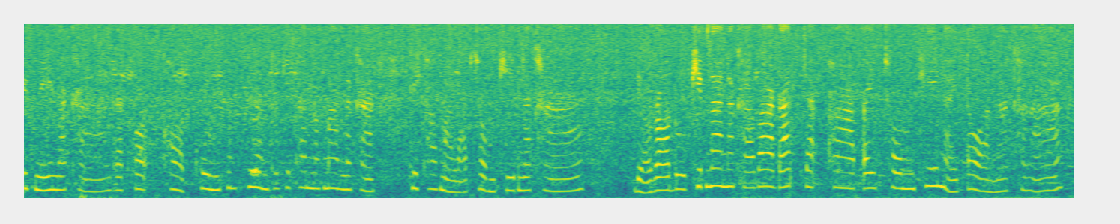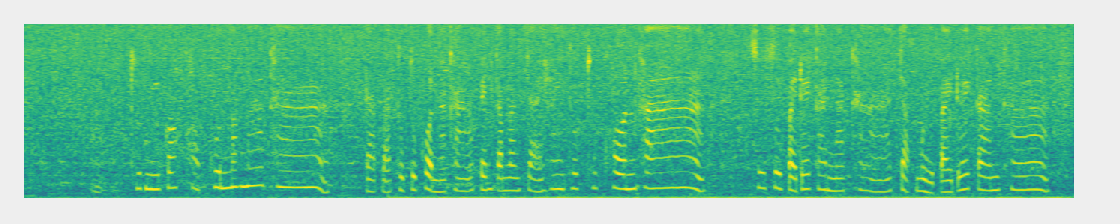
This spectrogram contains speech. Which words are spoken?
ลิปนี้นะคะ แล้วก็ขอบคุณเพื่อนๆทุกๆท่านมากๆนะคะ ที่เข้ามารับชมคลิปนะคะ เดี๋ยวรอดูคลิปหน้านะคะว่ารัฐจะพาไปชมที่ไหนต่อนะคะคลิปนี้ก็ขอบคุณมากๆค่ะรักรักทุกๆคนนะคะ เป็นกำลังใจให้ทุกๆคนค่ะ สู้ๆไปด้วยกันนะคะ จับมือไปด้วยกันค่ะ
